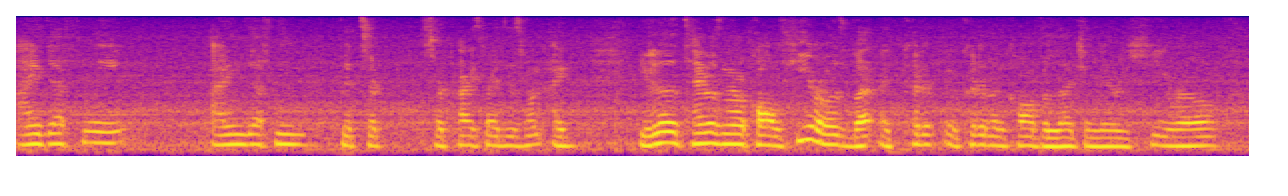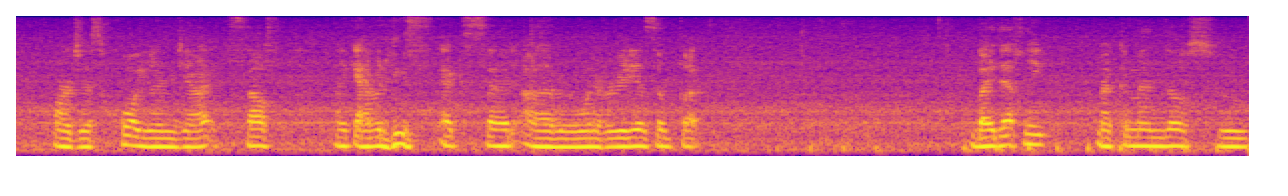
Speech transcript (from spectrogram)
I definitely, I'm definitely a bit sur- surprised by this one. I, even though the title is now called Heroes, but it could have it could have been called the Legendary Hero, or just Huo Yuanjia itself, like Avenue X said um, in one of her videos. So, but but I definitely recommend those who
